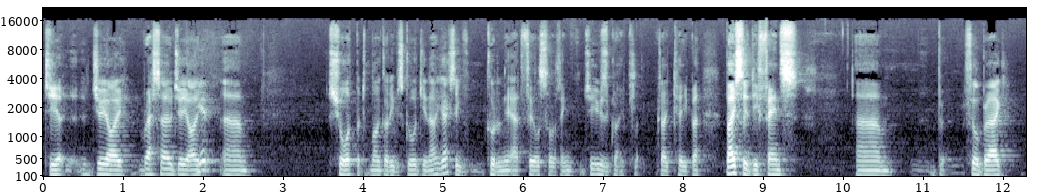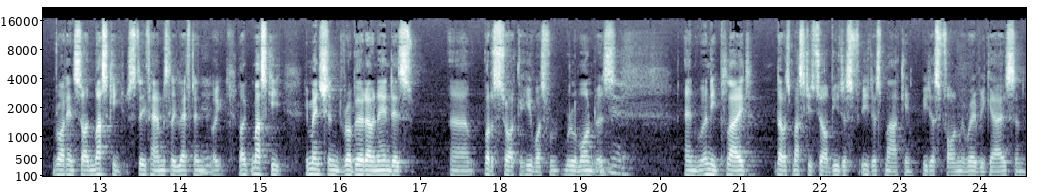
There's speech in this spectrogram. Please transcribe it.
GI Rasso, GI Yep. um, short, but my God, he was good. You know, he actually good in the outfield sort of thing. He was a great great keeper. Basically, defence. Um, Phil Bragg, right hand side. Muskie, Steve Hammersley, left hand. Yeah. Like, like Muskie, he mentioned Roberto Hernandez. Um, what a striker he was from Willow Wanderers. yeah. And when he played, that was Muskie's job. You just you just mark him. You just follow him wherever he goes. And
